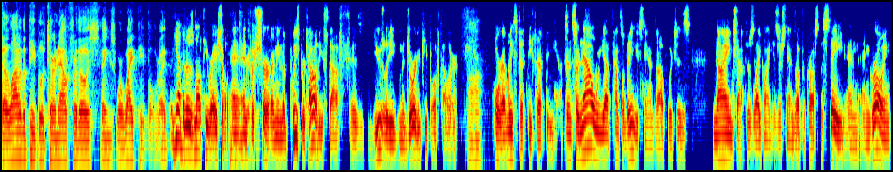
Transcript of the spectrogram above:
a lot of the people who turned out for those things were white people, right? Yeah, but it was multiracial. multiracial. And, and, for sure, I mean, the police brutality stuff is usually majority people of color, uh-huh. or at least 50 50. And so now we have Pennsylvania stands up, which is nine chapters like Lancaster stands up across the state and, and growing.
